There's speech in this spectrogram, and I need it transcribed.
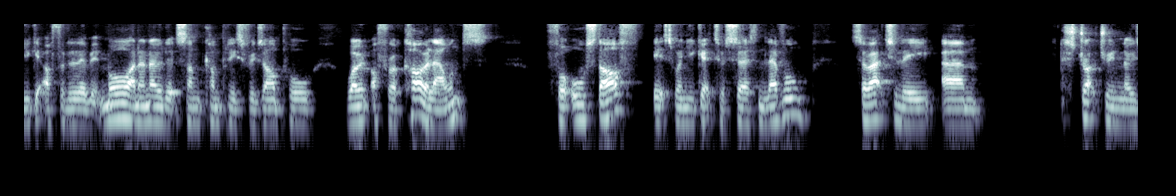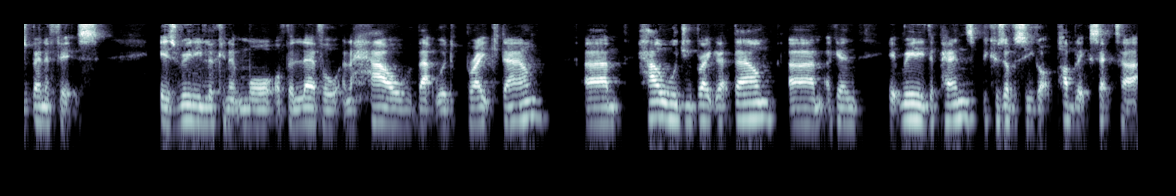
you get offered a little bit more. And I know that some companies, for example, won't offer a car allowance for all staff. It's when you get to a certain level. So actually, um, structuring those benefits is really looking at more of the level and how that would break down. Um, how would you break that down? Um, again, it really depends because obviously you've got public sector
